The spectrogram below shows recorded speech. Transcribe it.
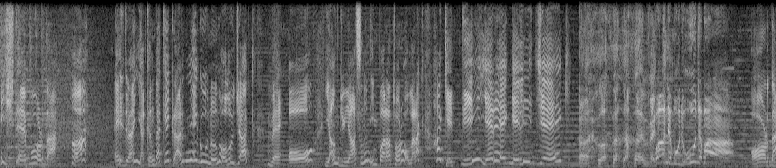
İşte burada. Ha? Eldiven yakında tekrar Nego'nun olacak. Ve o yan dünyasının imparatoru olarak hak ettiği yere gelecek. evet. Bana bunu udaba. Orada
